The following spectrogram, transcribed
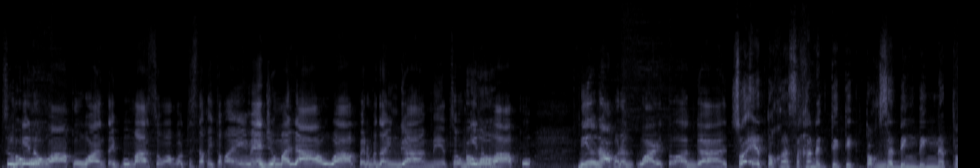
So, Oo. ginawa ko, one time pumasok ako, tapos nakita ko, ay, medyo malawak, pero madaming gamit. So, ginawa ko, dito na ako nagkwarto agad. So eto ka, saka nagtitiktok sa dingding na to.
